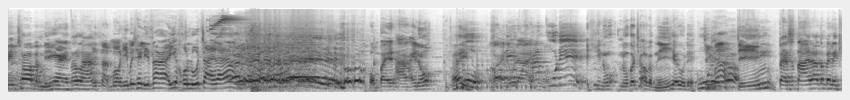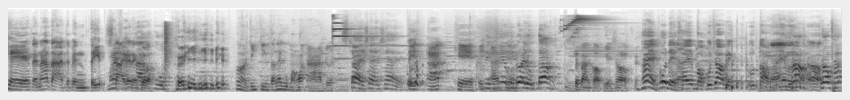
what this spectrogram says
ติ๊ดชอบแบบนี้ไงน่ารักไอสัตว์มองนี้ไม่ใช่ลิซ่าไอ้เหี้ยคนรู้ใจแล้ว ผมไปทางไอ้นุ เฮ้ยกูเอาไอ้นุได้ทางกูดิไอ้ที่นุนุก็ชอบแบบนี้เชื่อกูดิจริงปะจริง แต่สไตล์ถ้าต้องเป็นไอเค แต่หน้าตาจะเป็นติ๊ดสไตล์การแต่งตัว กูเฮ้ย อ๋อจริงๆ ตอนแรกกูมองว่าอาร์ตด้วยใช่ใช่ใช่ติดอาร์ตเคติดมีอาร์ตชื่อเคกูด้วยถูกต้องไปบางกอกเพชอบ ให้พูดเด็กใครบอกกูชอบอีกกูตอบไงมึงชอบชอบ ชอบครับ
